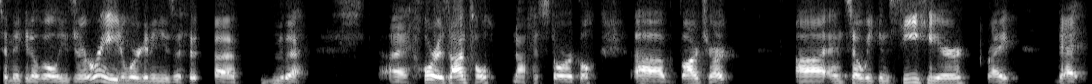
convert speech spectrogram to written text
to make it a little easier to read, we're going to use a, a, a, horizontal, not historical, uh, bar chart. Uh, and so we can see here, right, that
